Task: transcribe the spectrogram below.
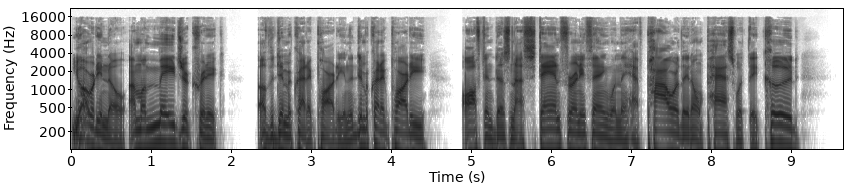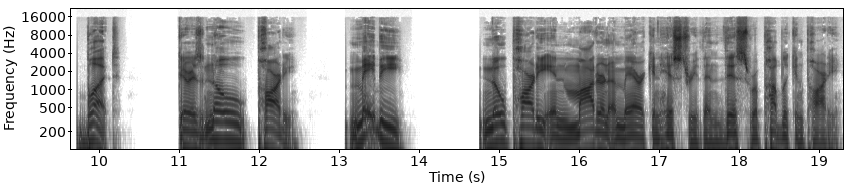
you already know I'm a major critic of the Democratic Party, and the Democratic Party often does not stand for anything. When they have power, they don't pass what they could. But there is no party, maybe no party in modern American history than this Republican Party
